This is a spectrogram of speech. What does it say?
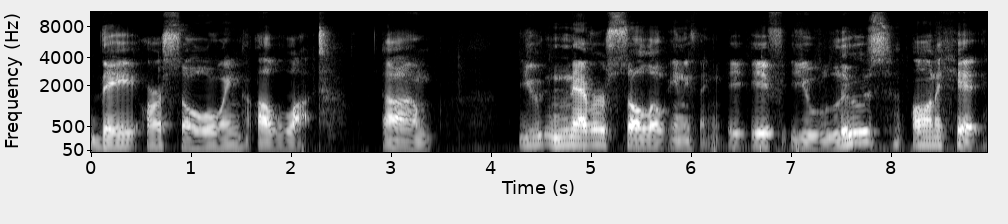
they are soloing a lot. Um, you never solo anything. If you lose on a hit,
